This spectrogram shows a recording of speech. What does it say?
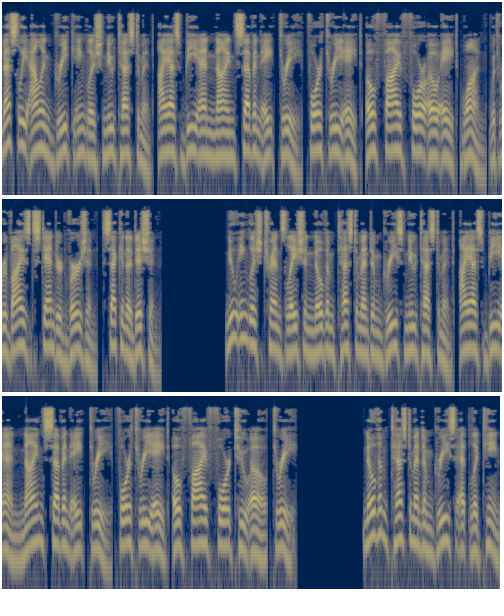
Nestle Aland Greek English New Testament, ISBN 978-3-438-05408-1 with Revised Standard Version, 2nd edition. New English Translation Novum Testamentum Graece New Testament, ISBN 978-3-438-05420-3 Novum Testamentum Graece et Latine,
